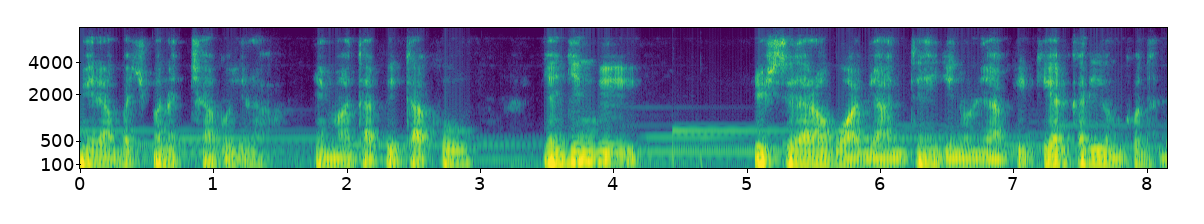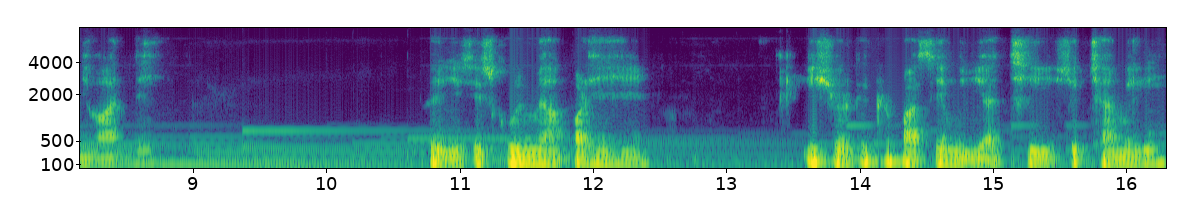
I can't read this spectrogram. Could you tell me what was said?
मेरा बचपन अच्छा गुजरा। अपने माता पिता को या जिन भी रिश्तेदारों को आप जानते हैं, जिन्होंने आपकी केयर करी, उनको धन्यवाद दें। फिर जिस स्कूल में आप पढ़े हैं। ईश्वर की कृपा से मुझे अच्छी शिक्षा मिली।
